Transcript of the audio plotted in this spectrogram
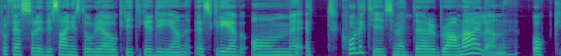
professor i designhistoria och kritiker i DN, eh, skrev om ett kollektiv som mm. heter Brown Island. Och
